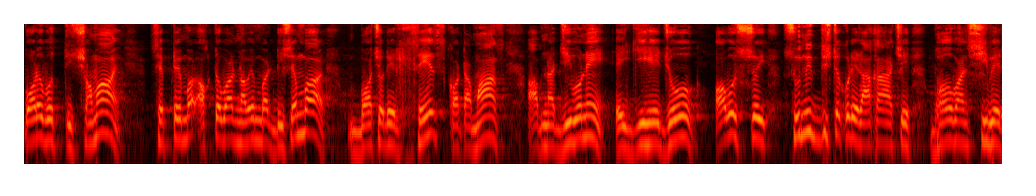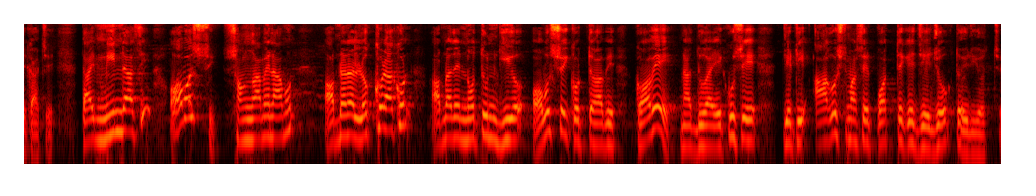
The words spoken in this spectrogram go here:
পরবর্তী সময়, সেপ্টেম্বর, অক্টোবর, নভেম্বর, ডিসেম্বর, বছরের শেষ কটা মাস আপনার জীবনে এই গৃহে যোগ অবশ্যই সুনির্দিষ্ট করে রাখা আছে ভগবান শিবের কাছে। তাই মীন রাশি অবশ্যই সংগ্রামে নামুন। আপনারা লক্ষ্য রাখুন, আপনাদের নতুন গৃহ অবশ্যই করতে হবে। কবে? না দু একুশে, যেটি আগস্ট মাসের পর থেকে যে যোগ তৈরি হচ্ছে।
